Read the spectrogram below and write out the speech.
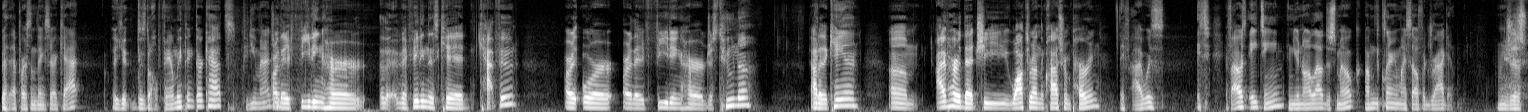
that person thinks they're a cat. Like, does the whole family think they're cats? Could you imagine? Are they feeding her? Are they feeding this kid cat food, or or are they feeding her just tuna out of the can? Um, I've heard that she walked around the classroom purring. If I was, if, if I was 18 and you're not allowed to smoke, I'm declaring myself a dragon. I'm just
